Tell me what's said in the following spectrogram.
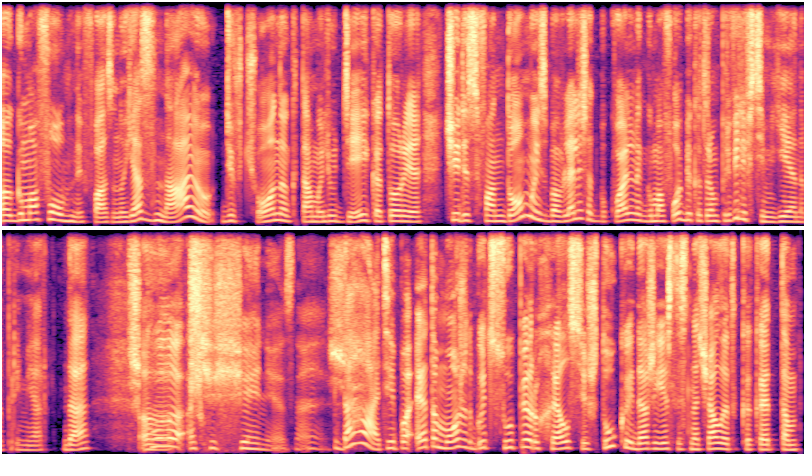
э, гомофобной фазы, но я знаю девчонок там и людей, которые через фандомы избавлялись от буквально гомофобии, которую мы привили в семье, например, да. Школа а, очищения, знаешь. Да, типа это может быть супер хелси штукой, даже если сначала это какая-то там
